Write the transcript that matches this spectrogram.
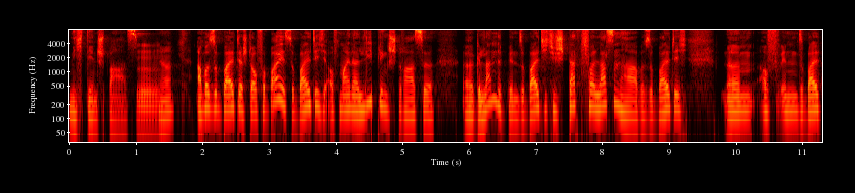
nicht den Spaß. Mhm. Ja? Aber sobald der Stau vorbei ist, sobald ich auf meiner Lieblingsstraße äh, gelandet bin, sobald ich die Stadt verlassen habe, sobald ich ähm, auf in, sobald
